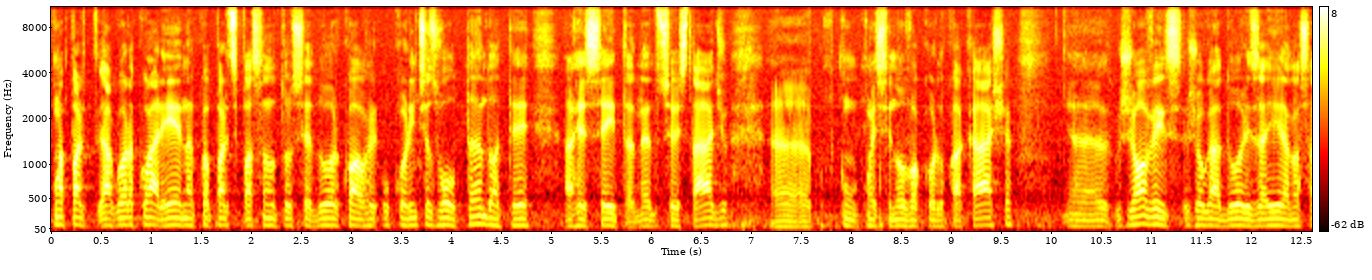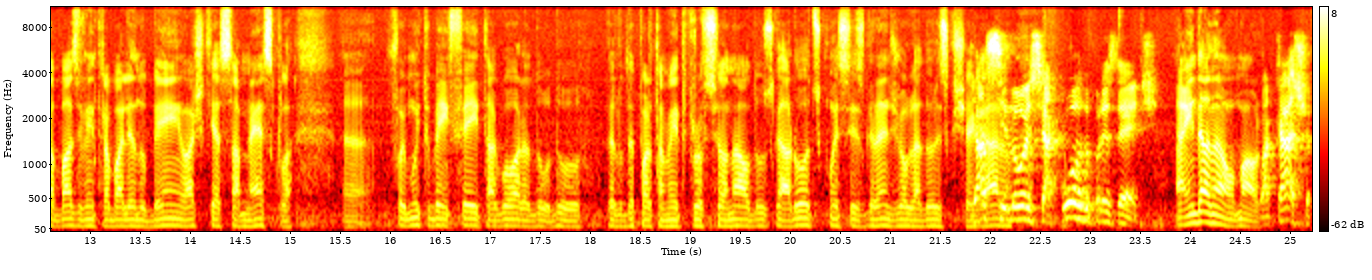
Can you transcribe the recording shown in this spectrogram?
com a, agora com a Arena, com a participação do torcedor, com a, o Corinthians voltando a ter a receita né, do seu estádio, uh, com, com, esse novo acordo com a Caixa. Uh, jovens jogadores aí, a nossa base vem trabalhando bem, eu acho que essa mescla uh, foi muito bem feita agora do, do pelo departamento profissional dos garotos com esses grandes jogadores que chegaram. Já assinou esse acordo, presidente? Ainda não, Mauro. Com a Caixa?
